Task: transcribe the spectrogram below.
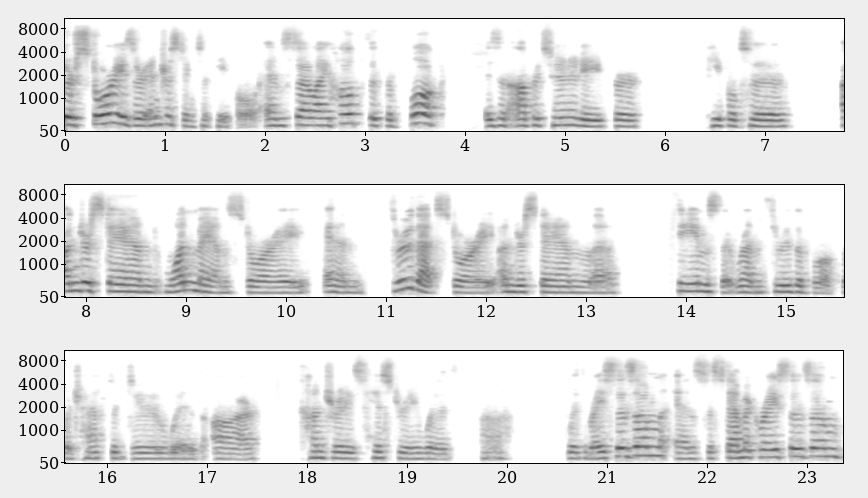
their stories are interesting to people. And so I hope that the book is an opportunity for people to understand one man's story and through that story, understand the themes that run through the book, which have to do with our country's history with uh, with racism and systemic racism,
